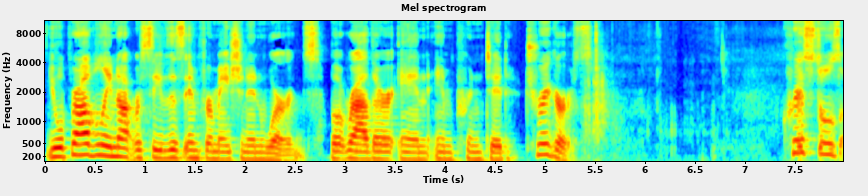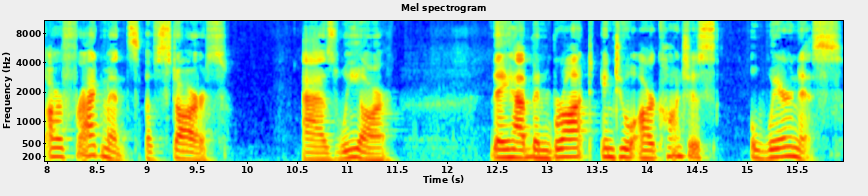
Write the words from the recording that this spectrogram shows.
You will probably not receive this information in words, but rather in imprinted triggers. Crystals are fragments of stars, as we are. They have been brought into our conscious awareness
